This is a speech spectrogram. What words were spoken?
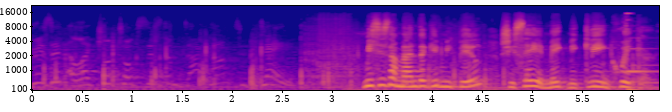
Visit electrotalksystem.com today. Mrs. Amanda give me pill. She say it make me clean quicker.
